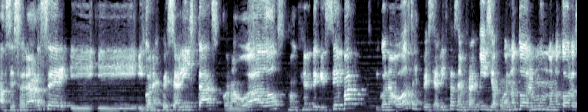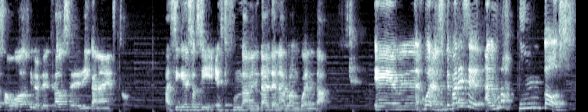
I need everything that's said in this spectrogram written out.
asesorarse y, y- y con especialistas, con abogados, con gente que sepa y con abogados especialistas en franquicias, porque no todo el mundo, no todos los abogados y los letrados se dedican a esto. Así que eso sí, es fundamental tenerlo en cuenta. Eh, bueno, si te parece, algunos puntos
